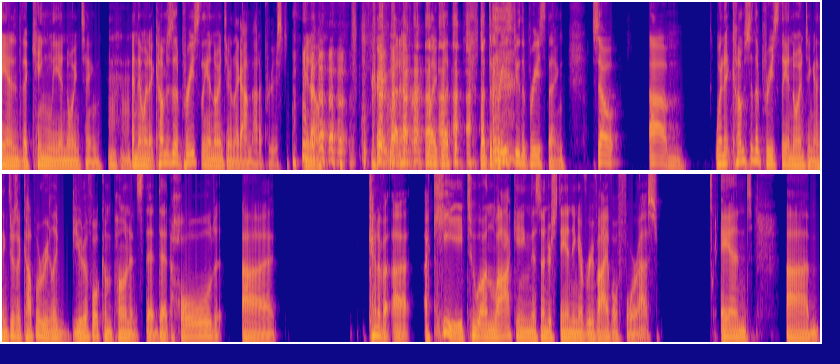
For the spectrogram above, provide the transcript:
and the kingly anointing, Mhm. and then when it comes to the priestly anointing, like, I'm not a priest. You know, great, whatever. Like let the, let the priest do the priest thing. So, um, when it comes to the priestly anointing, I think there's a couple really beautiful components that that hold uh, kind of a, a, a key to unlocking this understanding of revival for us. And um,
